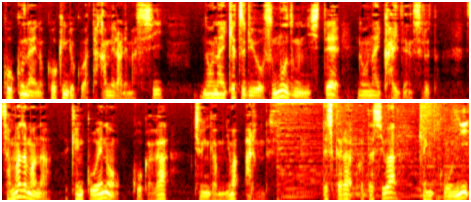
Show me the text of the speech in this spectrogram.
口腔内の抗菌力は高められますし、脳内血流をスムーズにして脳内改善すると。様々な健康への効果がチューインガムにはあるんです。ですから私は健康に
